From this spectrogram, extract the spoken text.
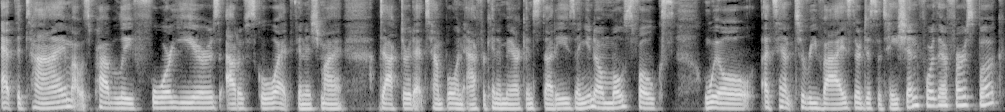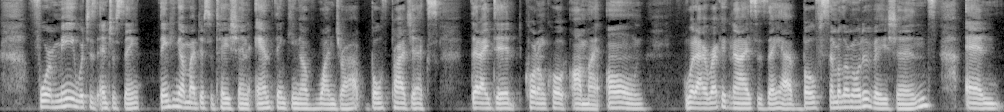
At the time, I was probably four years out of school. I'd finished my doctorate at Temple in African American Studies. And, you know, most folks will attempt to revise their dissertation for their first book. For me, which is interesting, thinking of my dissertation and thinking of One Drop, both projects that I did, quote unquote, on my own, what I recognize is they have both similar motivations and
